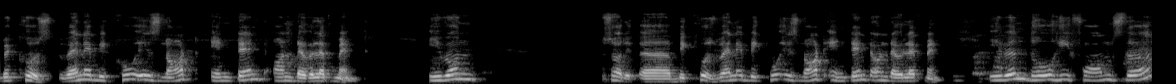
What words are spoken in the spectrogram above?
Because when a bhikkhu is not intent on development, even sorry, uh, when a bhikkhu is not intent on development, even though he forms the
